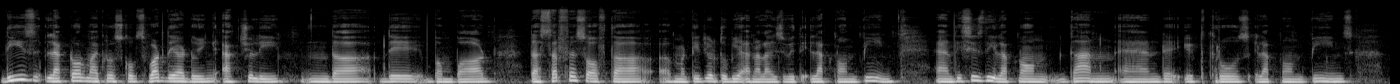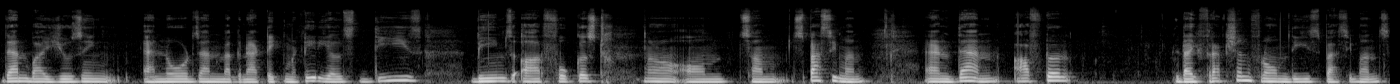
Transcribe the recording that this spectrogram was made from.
These electron microscopes what they are doing actually mm, the they bombard the surface of the uh, material to be analyzed with electron beam and this is the electron gun and it throws electron beams then by using anodes and magnetic materials. These beams are focused uh, on some specimen and then after diffraction from these specimens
